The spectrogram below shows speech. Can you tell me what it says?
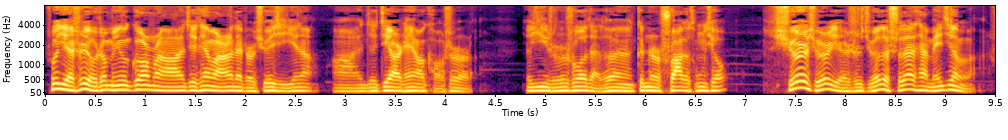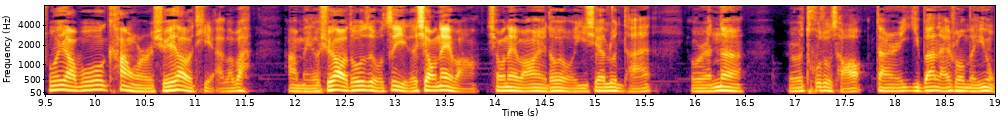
说也是有这么一个哥们儿啊，这天晚上在这儿学习呢啊，这第二天要考试了，就一直说打算跟这儿刷个通宵。学着学着也是觉得实在太没劲了，说要不看会儿学校的帖子吧。啊，每个学校都有自己的校内网，校内网也都有一些论坛，有人呢，有人吐吐槽，但是一般来说没用，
